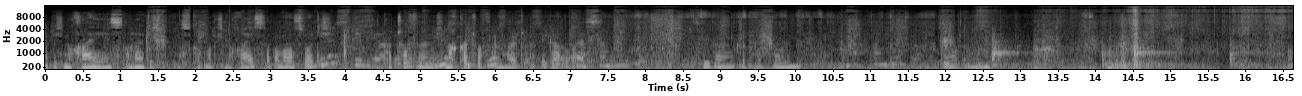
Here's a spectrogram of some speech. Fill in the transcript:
habe ich noch Reis? Oh Leute, ich muss gucken, ob ich noch Reis habe. Aber was wollte ich? Kartoffeln. Ich mache Kartoffeln heute. Egal, Reis. Zwiebeln, Kartoffeln, Gurken. So.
